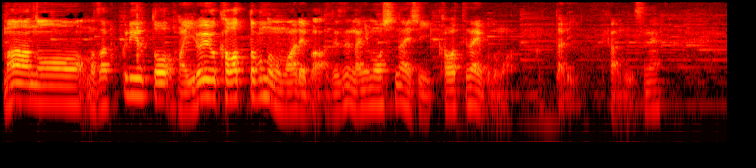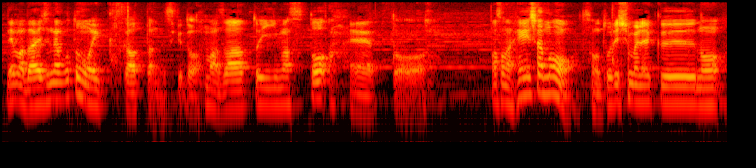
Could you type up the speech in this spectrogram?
まああの、まあ、ざっくり言うと、まあ、いろいろ変わったものもあれば、全然何もしないし、変わってないこともあったりって感じですね。で、まあ大事なこともいくつかあったんですけど、まあざーっと言いますと、えーっと、まあ、その弊社のその取締役の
